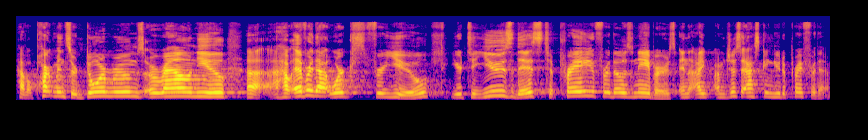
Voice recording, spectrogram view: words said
have apartments or dorm rooms around you. Uh, however, that works for you, you're to use this to pray for those neighbors. And I, I'm just asking you to pray for them.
